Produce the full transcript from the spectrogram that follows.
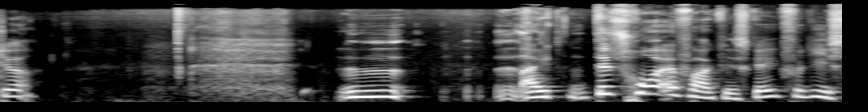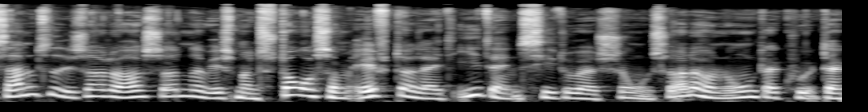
dør. Mm Nej, det tror jeg faktisk ikke, fordi samtidig så er det også sådan, at hvis man står som efterladt i den situation, så er der jo nogen, der, kunne, der,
